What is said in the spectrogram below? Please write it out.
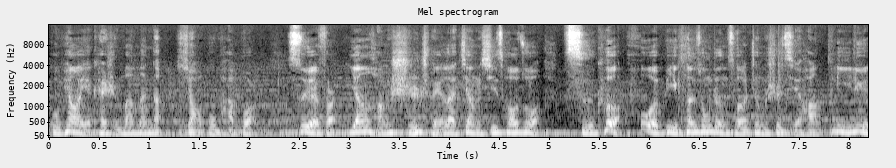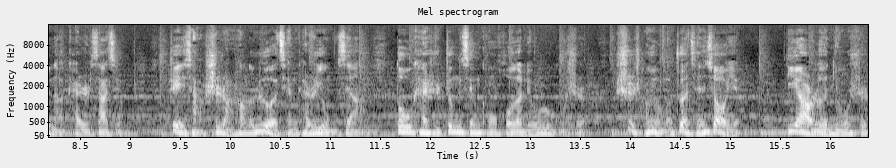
股票也开始慢慢的小步爬坡。四月份，央行实锤了降息操作，此刻货币宽松政策正式起航，利率呢开始下行。这下市场上的热钱开始涌现啊，都开始争先恐后的流入股市，市场有了赚钱效应，第二轮牛市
